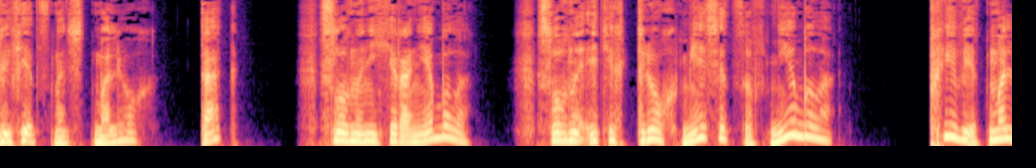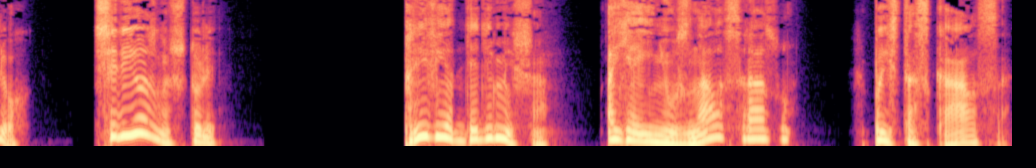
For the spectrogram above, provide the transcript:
Привет, значит, малех. Так? Словно ни хера не было? Словно этих трех месяцев не было? Привет, малех. Серьезно, что ли? Привет, дядя Миша. А я и не узнала сразу. Поистоскался.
